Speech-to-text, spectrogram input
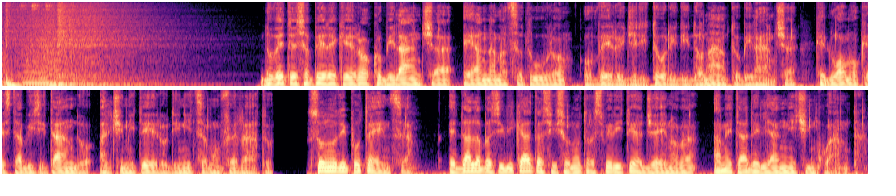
Dovete sapere che Rocco Bilancia e Anna Mazzaturo, ovvero i genitori di Donato Bilancia, che è l'uomo che sta visitando al cimitero di Nizza Monferrato, sono di Potenza e dalla Basilicata si sono trasferiti a Genova a metà degli anni 50.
